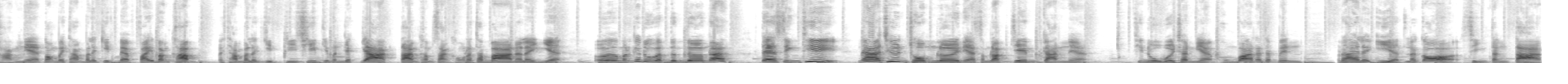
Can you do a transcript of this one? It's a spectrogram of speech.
ขังเนี่ยต้องไปทำภารกิจแบบไฟต์บังคับ ไปทำภารกิจพีชีพที่มันยากๆ ตามคำสั่งของรัฐบาลอะไรอย่างเงี้ยเออมันก็ดูแบบเดิมๆนะ แต่สิ่งที่น่าชื่นชมเลยเนี่ยสำหรับเจมส์กันเนี่ยที่ดูเวอร์ชันเนี้ยผมว่าน่าจะเป็น รายละเอียดแล้วก็สิ่งต่าง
